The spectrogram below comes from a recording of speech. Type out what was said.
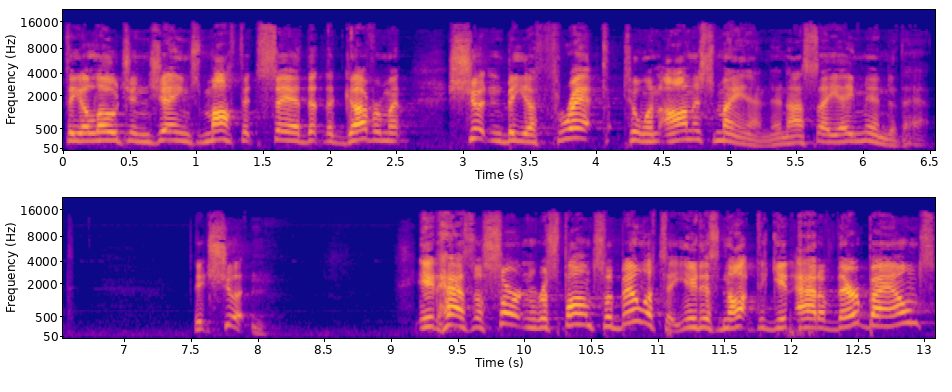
Theologian James Moffatt said that the government shouldn't be a threat to an honest man, and I say amen to that. It shouldn't. It has a certain responsibility. It is not to get out of their bounds,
